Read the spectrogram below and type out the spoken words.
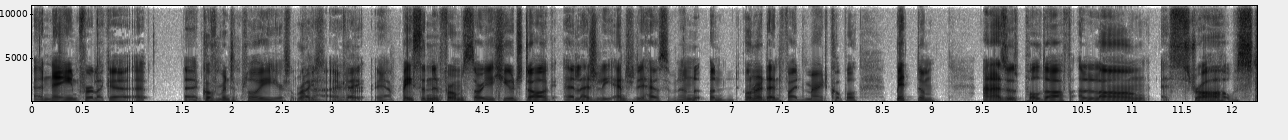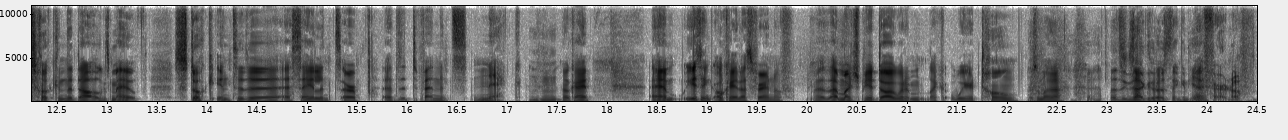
a name for like a, a government employee or something Right, like that. okay. Or- yeah. Based on an informed story, a huge dog allegedly entered the house of an un- un- unidentified married couple, bit them, and as it was pulled off, a long straw was stuck in the dog's mouth, stuck into the assailant or uh, the defendant's neck. Mm-hmm. Okay. Um, you think, okay, that's fair enough. Uh, that might just be a dog with a, like a weird tongue or something like that. That's exactly what I was thinking. Yeah, fair enough. The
